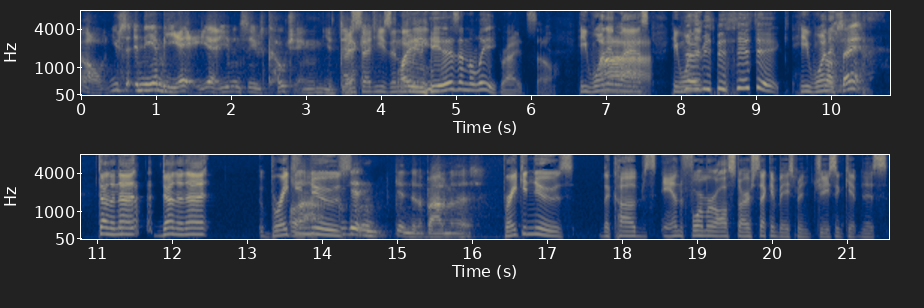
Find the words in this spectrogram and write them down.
Oh, you said in the NBA. Yeah, you didn't say he was coaching. You dick. I said he's in the league. he is in the league, right? So He won it Ah. last. He you won gotta be specific. He That's won what I'm it. saying. Dun dun dun dun dun. Breaking Hold on. I'm news. getting getting to the bottom of this. Breaking news. The Cubs and former All Star second baseman Jason Kipnis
